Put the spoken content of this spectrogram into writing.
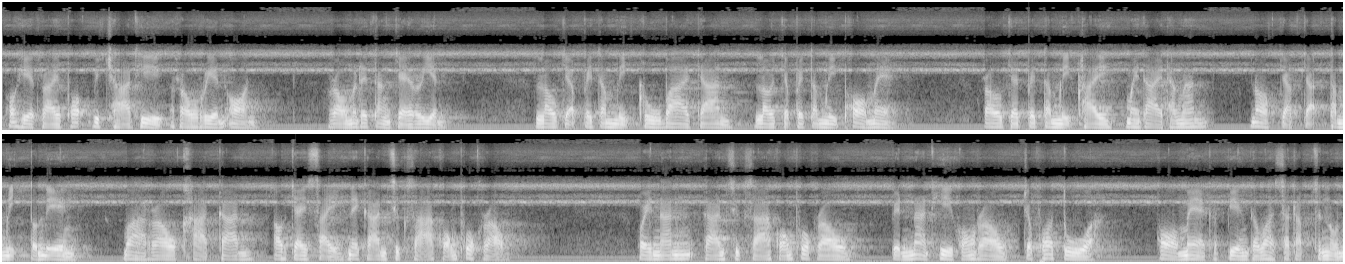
เพราะเหตุไรเพราะวิชาที่เราเรียนอ่อน เราไม่ได้ตั้งใจเรียน เราจะไปตำหนิครูบาอาจารย์ เราจะไปตำหนิพ่อแม่ เราจะไปตำหนิใครไม่ได้ทั้งนั้น นอกจากจะตำหนิตนเอง ว่าเราขาดการเอาใจใส่ในการศึกษาของพวกเรา เพราะนั้นการศึกษาของพวกเราเป็นหน้าที่ของเราเฉพาะตัว พ่อแม่ก็เพียงแต่ว่าสนับสนุน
